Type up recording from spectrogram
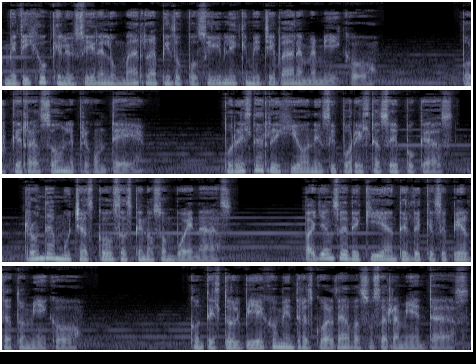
Me dijo que lo hiciera lo más rápido posible que me llevara a mi amigo. ¿Por qué razón? le pregunté. Por estas regiones y por estas épocas, rondan muchas cosas que no son buenas. Váyanse de aquí antes de que se pierda tu amigo. contestó el viejo mientras guardaba sus herramientas.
